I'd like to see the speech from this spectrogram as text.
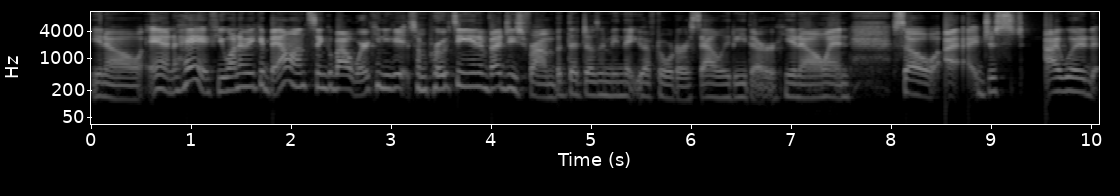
You know, and hey, if you want to make it balanced, think about where can you get some protein and veggies from. But that doesn't mean that you have to order a salad either, you know? And so I just, I would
